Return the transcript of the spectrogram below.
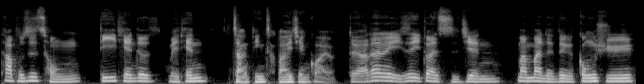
他不是从第一天就每天涨停涨到一千块嘛？对啊，但是也是一段时间，慢慢的那个供需。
